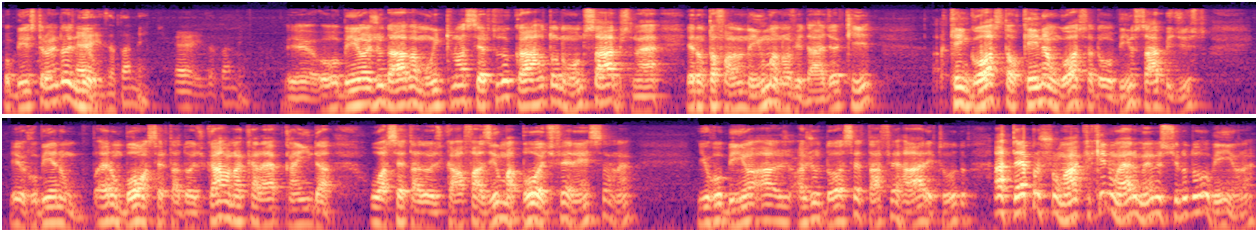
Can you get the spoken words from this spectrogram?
O Rubinho estreou em 2000. É, exatamente. É, exatamente. O Rubinho ajudava muito no acerto do carro, todo mundo sabe, isso não é? Eu não estou falando nenhuma novidade aqui. Quem gosta ou quem não gosta do Rubinho sabe disso. E o Rubinho era um, era um bom acertador de carro. Naquela época ainda o acertador de carro fazia uma boa diferença, né? E o Rubinho ajudou a acertar a Ferrari e tudo. Até para o Schumacher, que não era o mesmo estilo do Rubinho, né?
